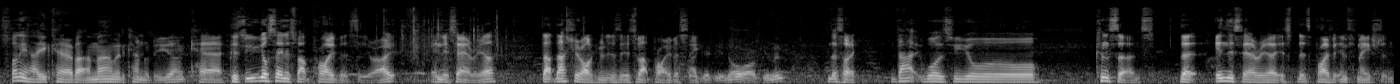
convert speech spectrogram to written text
It's funny how you care about a man with a camera, but you don't care because you're saying it's about privacy, right? In this area, that that's your argument. Is it's about privacy? I give you no argument. No, sorry, that was your concerns that in this area is, there's private information.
